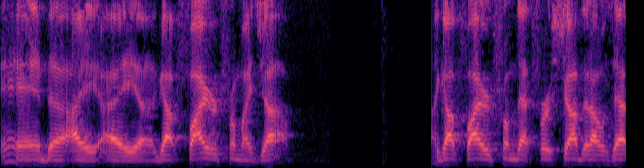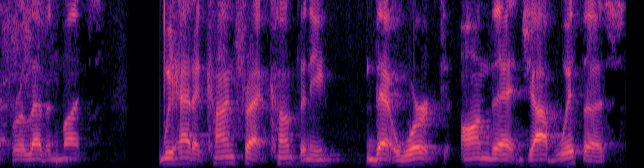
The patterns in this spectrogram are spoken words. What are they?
and uh, I, I uh, got fired from my job. I got fired from that first job that I was at for 11 months. We had a contract company that worked on that job with us,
